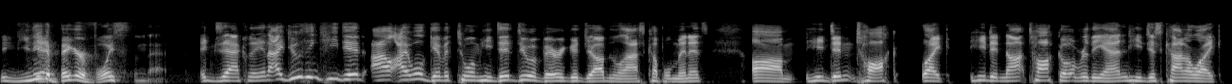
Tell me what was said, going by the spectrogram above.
You, you need Yeah. a bigger voice than that. Exactly, and I do think he did. I'll, I will give it to him. He did do a very good job in the last couple minutes. Um, he didn't talk like he did not talk over the end. He just kind of like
